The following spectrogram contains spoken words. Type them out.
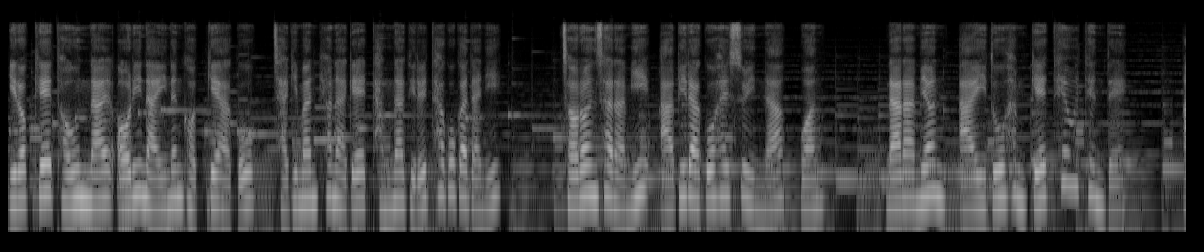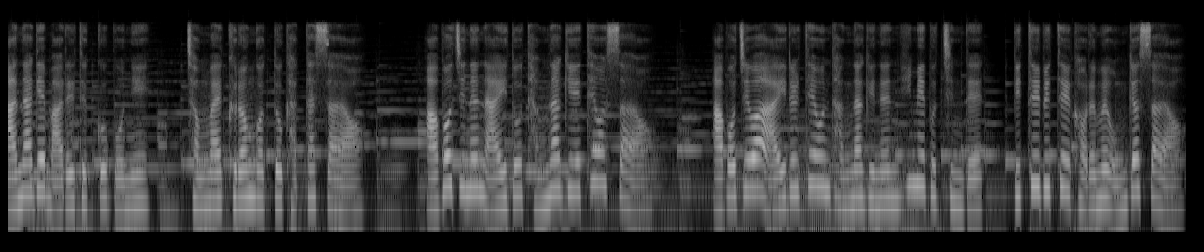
이렇게 더운 날 어린아이는 걷게 하고 자기만 편하게 당나귀를 타고 가다니 저런 사람이 아비라고 할 수 있나 원 나라면 아이도 함께 태울 텐데 아낙의 말을 듣고 보니 정말 그런 것도 같았어요. 아버지는 아이도 당나귀에 태웠어요. 아버지와 아이를 태운 당나귀는 힘에 부친 듯 비틀비틀 걸음을 옮겼어요.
